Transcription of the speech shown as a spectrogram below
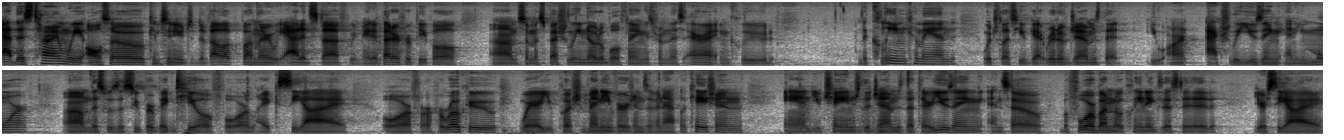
at this time, we also continued to develop Bundler. We added stuff. We made it better for people. Um, some especially notable things from this era include the clean command, which lets you get rid of gems that you aren't actually using anymore. Um, this was a super big deal for like CI or for Heroku, where you push many versions of an application and you change the gems that they're using. And so before bundle clean existed, your CI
